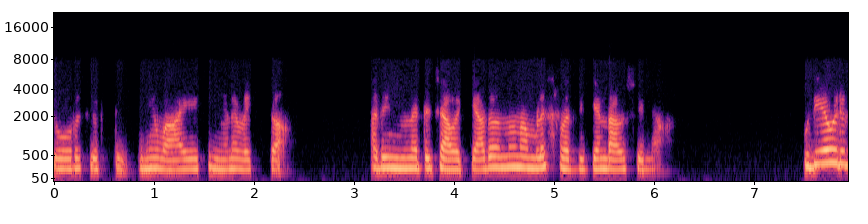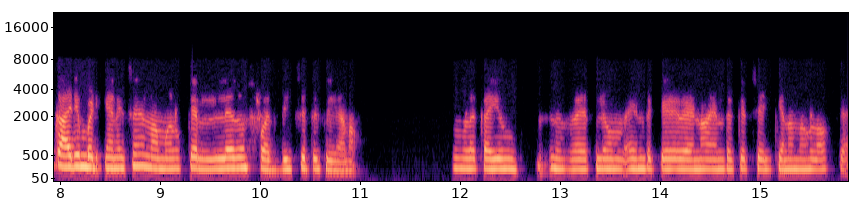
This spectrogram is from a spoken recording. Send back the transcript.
ചോറ് ചുരുട്ടി ഇനി വായേക്ക് ഇങ്ങനെ വെക്കുക അത് എന്നിട്ട് ചവയ്ക്കുക അതൊന്നും നമ്മൾ ശ്രദ്ധിക്കേണ്ട ആവശ്യമില്ല. പുതിയ ഒരു കാര്യം പഠിക്കാന്ന് വെച്ചാൽ നമ്മൾക്ക് എല്ലാതും ശ്രദ്ധിച്ചിട്ട് ചെയ്യണം. നമ്മളെ കൈയും വിരലും എന്തൊക്കെ വേണം എന്തൊക്കെ ചെയ്യിക്കണം എന്നുള്ളതൊക്കെ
